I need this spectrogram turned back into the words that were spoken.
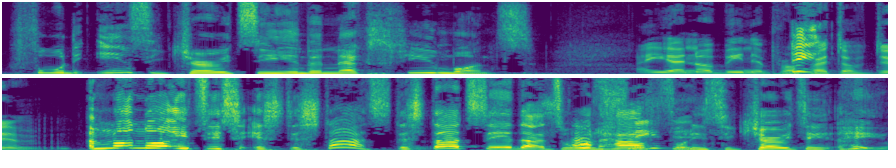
food insecurity in the next few months? And you're not being a prophet of doom. I'm not. No, it's it's it's the stats. The stats say that we'll have food it. insecurity. Hey,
